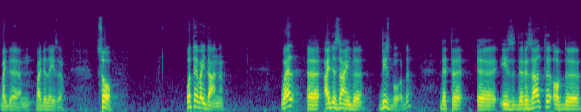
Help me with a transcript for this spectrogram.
by the, um, by the laser. So, what have I done? Well, uh, I designed uh, this board that uh, uh is the result of the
